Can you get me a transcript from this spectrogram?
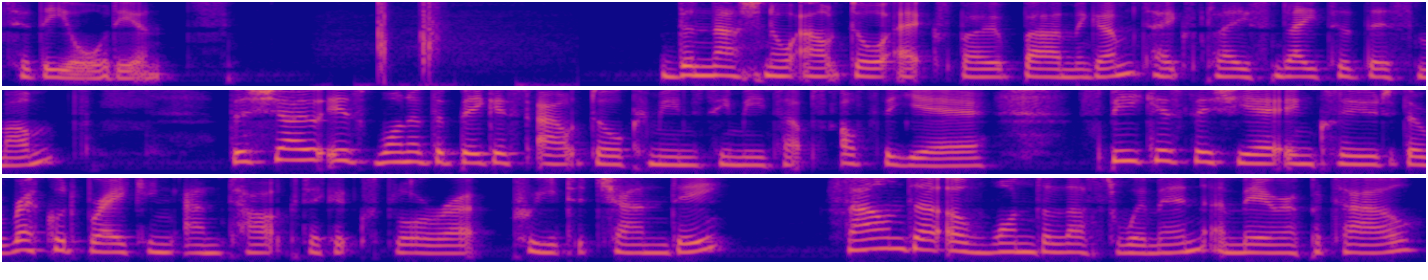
to the audience. The National Outdoor Expo Birmingham takes place later this month. The show is one of the biggest outdoor community meetups of the year. Speakers this year include the record breaking Antarctic explorer Preet Chandi, founder of Wanderlust Women, Amira Patel,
